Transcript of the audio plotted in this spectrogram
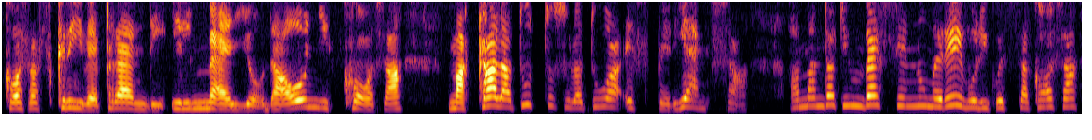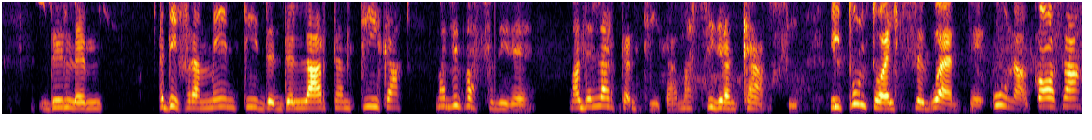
Cosa scrive? Prendi il meglio da ogni cosa, ma cala tutto sulla tua esperienza. Ha mandato in bestie innumerevoli questa cosa delle, dei frammenti de- dell'arte antica. Ma vi posso dire, ma dell'arte antica, ma si gran cazzi. Il punto è il seguente: una cosa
